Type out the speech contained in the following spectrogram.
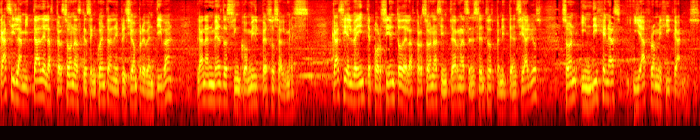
Casi la mitad de las personas que se encuentran en prisión preventiva ganan menos de 5 mil pesos al mes. Casi el 20% de las personas internas en centros penitenciarios son indígenas y afromexicanos,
